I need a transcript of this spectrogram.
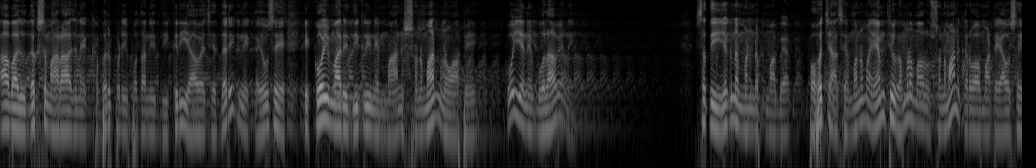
આ બાજુ દક્ષ મહારાજને ખબર પડી, પોતાની દીકરી આવે છે. દરેકને કહ્યું છે કે કોઈ મારી દીકરીને માન સન્માન ન આપે, કોઈ એને બોલાવે નહીં. સતી યજ્ઞ મંડપમાં પહોંચ્યા છે. મનમાં એમ થયું કે હમણાં મારું સન્માન કરવા માટે આવશે.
